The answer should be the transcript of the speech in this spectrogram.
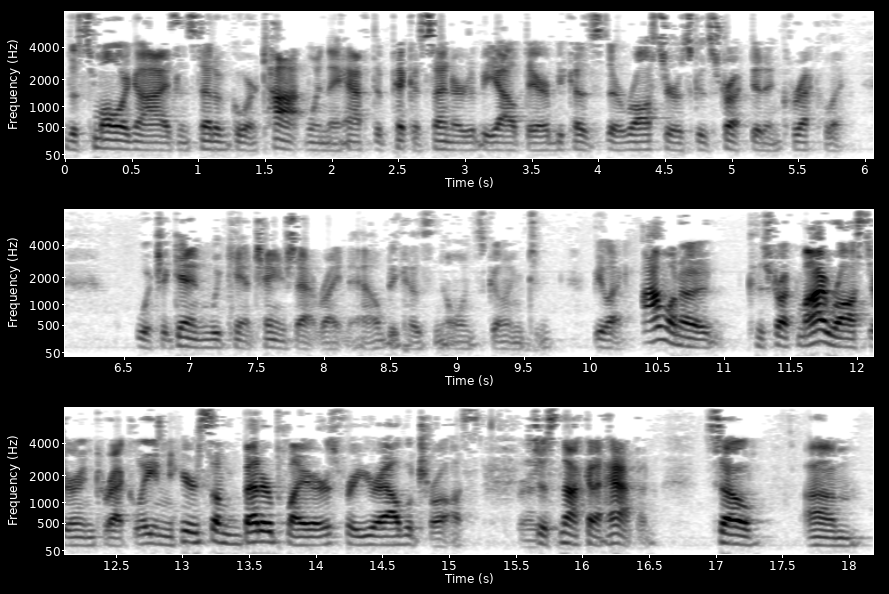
the smaller guys instead of Gortat when they have to pick a center to be out there because their roster is constructed incorrectly. Which again, we can't change that right now because no one's going to be like, I want to construct my roster incorrectly and here's some better players for your albatross. Right. It's just not going to happen. So, um,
